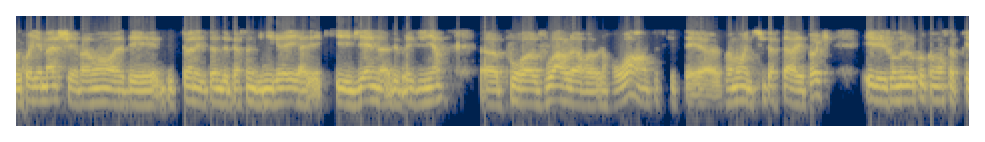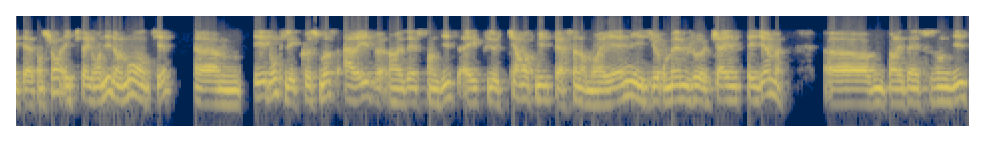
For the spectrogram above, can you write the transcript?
premier match et vraiment euh, des, tonnes et des tonnes de personnes immigrées euh, qui viennent de Brésiliens euh, pour voir leur, leur roi hein, parce que c'était vraiment une superstar à l'époque. Et les journaux locaux commencent à prêter attention et puis ça grandit dans le monde entier. Euh, et donc les Cosmos arrivent en les années 70 avec plus de 40 000 personnes en moyenne. Ils eurent même joué au Giant Stadium euh, dans les années 70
